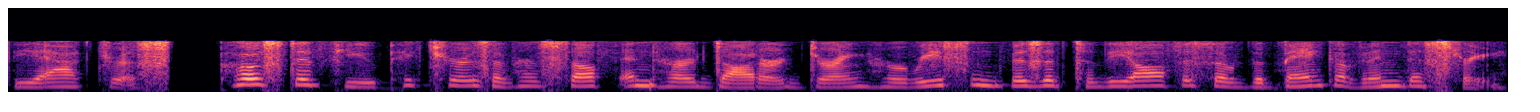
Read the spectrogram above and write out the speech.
The actress posted few pictures of herself and her daughter during her recent visit to the office of the Bank of Industry.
